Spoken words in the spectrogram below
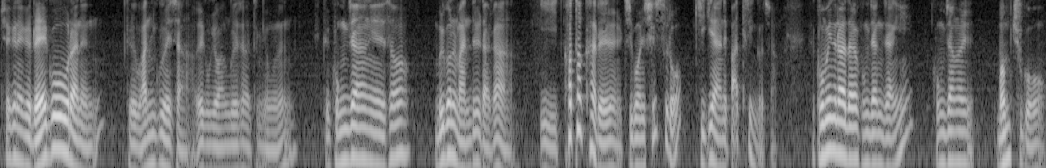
최근에 그 레고라는 그 완구 회사, 외국의 완구 회사 같은 경우는 그 공장에서 물건을 만들다가 이 커터칼을 직원이 실수로 기계 안에 빠뜨린 거죠. 고민을 하다가 공장장이 공장을 멈추고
